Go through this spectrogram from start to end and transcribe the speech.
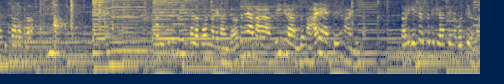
ಪಕ್ಕದ ಮಗ ಅವ್ರಿಗೆ ಕಳ್ಕೊಂಡು ಬೇಡ ಅಂದ್ರೆ ನಾನು ಬೀದಿ ಅಲ್ಲ ಮಾಡಿ ಅಂತ ಮಾಡಿಲ್ಲ ಅವ್ರಿಗೆ ಎಷ್ಟು ಕ್ಲಾಸ್ ಗೊತ್ತಿಲ್ಲ.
